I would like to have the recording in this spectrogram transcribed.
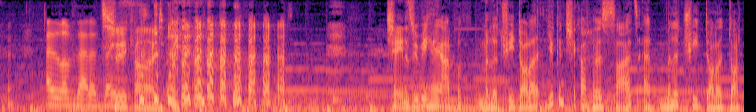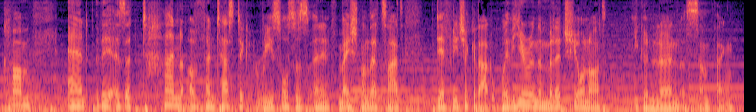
I love that advice. Too kind. Chain, as we've been hanging out with Military Dollar, you can check out her site at militarydollar.com. And there is a ton of fantastic resources and information on that site. Definitely check it out. Whether you're in the military or not, you can learn something.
